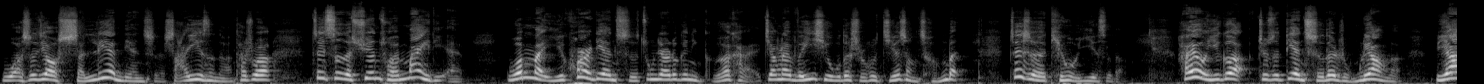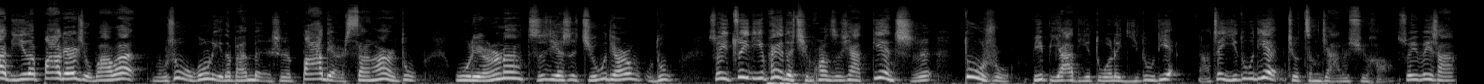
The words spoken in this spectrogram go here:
我是叫神链电池，啥意思呢？他说这次的宣传卖点，我每一块电池中间都给你隔开，将来维修的时候节省成本，这是挺有意思的。还有一个就是电池的容量了，比亚迪的八点九八万五十五公里的版本是八点三二度，五菱呢直接是九点五度，所以最低配的情况之下，电池度数比比亚迪多了一度电啊，这一度电就增加了续航，所以为啥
